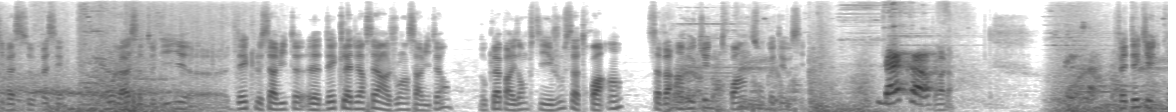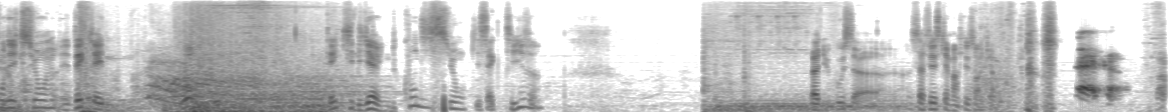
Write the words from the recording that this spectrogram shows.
qui va se passer. En gros là, ça te dit euh, dès que euh, dès que l'adversaire a joué un serviteur. Donc là, par exemple, s'il joue sa 3-1, ça va invoquer une 3-1 de son côté aussi. D'accord. Voilà. En fait, dès qu'il y a une condition, et dès qu'il y a une, Wow. dès qu'il y a une condition qui s'active, bah du coup ça, ça fait ce qui est marqué sur la carte. D'accord.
